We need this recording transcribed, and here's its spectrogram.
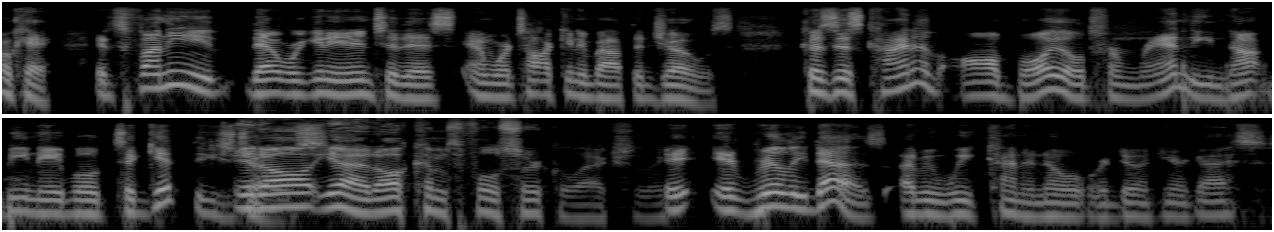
okay, it's funny that we're getting into this and we're talking about the Joes because it's kind of all boiled from Randy not being able to get these Joes. it all yeah, it all comes full circle actually. It, it really does. I mean, we kind of know what we're doing here, guys.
